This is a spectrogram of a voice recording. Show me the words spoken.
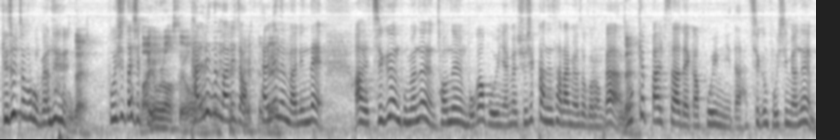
기술적으로 보면은 네. 보시다시피 많이 올라왔어요. 달리는 말이죠. 네. 달리는 말인데 아, 지금 보면은 저는 뭐가 보이냐면 주식하는 사람이어서 그런가 네. 로켓 발사대가 보입니다. 지금 보시면은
